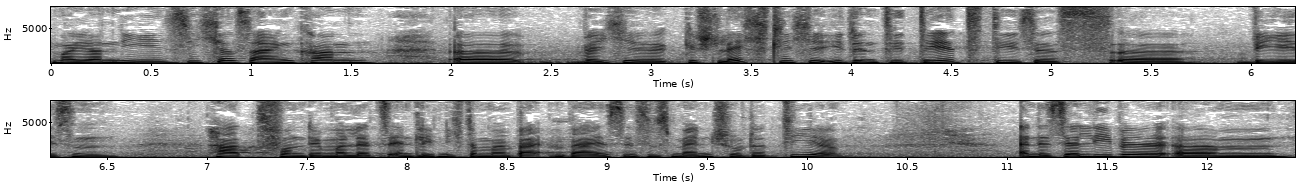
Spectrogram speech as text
man ja nie sicher sein kann, äh, welche geschlechtliche Identität dieses äh, Wesen hat, von dem man letztendlich nicht einmal weiß, ist es Mensch oder Tier. Eine sehr liebe ähm,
